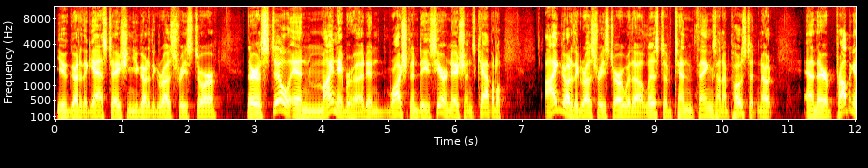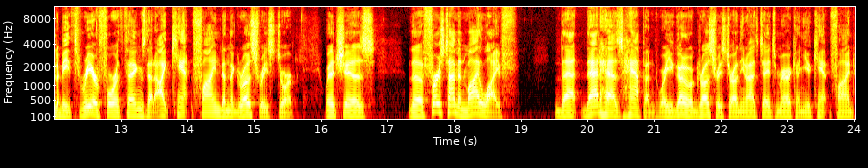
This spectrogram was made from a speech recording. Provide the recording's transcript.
You go to the gas station, you go to the grocery store. There is still in my neighborhood in Washington, D.C., our nation's capital. I go to the grocery store with a list of 10 things on a post it note, and there are probably going to be three or four things that I can't find in the grocery store, which is the first time in my life that that has happened, where you go to a grocery store in the United States of America and you can't find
